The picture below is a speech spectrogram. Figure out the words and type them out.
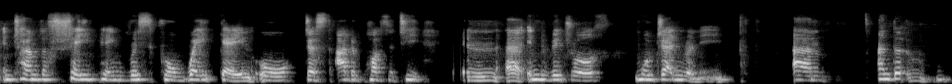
in terms of shaping risk for weight gain or just adiposity in uh, individuals more generally. Um, and the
